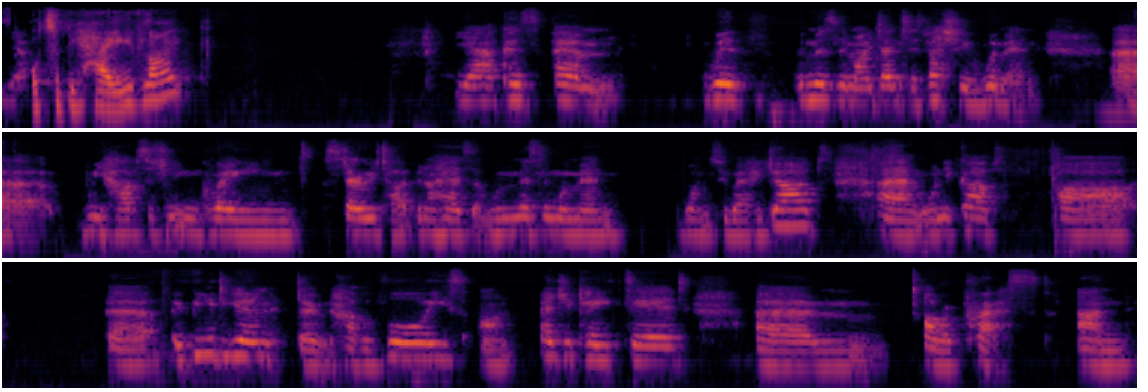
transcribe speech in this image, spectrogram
yeah. or to behave like. Yeah, because um, with the Muslim identity, especially women, uh, we have such an ingrained stereotype in our heads that when Muslim women, ones who wear hijabs um, or niqabs, are uh, obedient, don't have a voice, aren't educated, um, are oppressed. And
